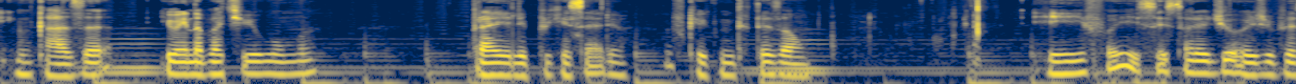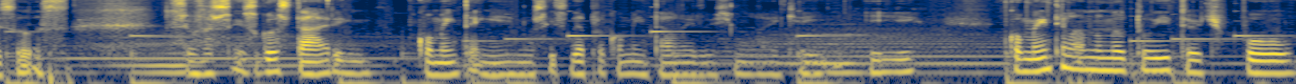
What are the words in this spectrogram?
em casa e eu ainda bati uma pra ele, porque sério, eu fiquei com muito tesão. E foi isso a história de hoje, pessoas. Se vocês gostarem, comentem aí. Não sei se dá pra comentar, mas deixem um like aí. E comentem lá no meu Twitter, tipo,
